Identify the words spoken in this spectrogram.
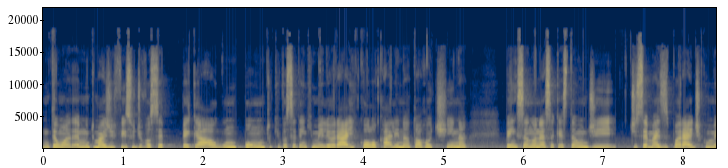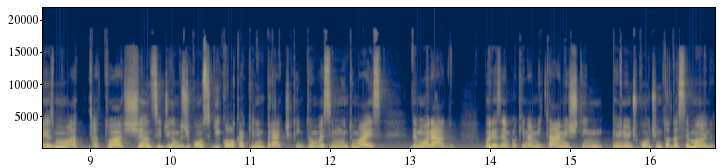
Então, é muito mais difícil de você pegar algum ponto que você tem que melhorar e colocar ali na tua rotina, pensando nessa questão de, de ser mais esporádico mesmo, a, a tua chance, digamos, de conseguir colocar aquilo em prática. Então, vai ser muito mais demorado. Por exemplo, aqui na MeTime a gente tem reunião de coaching toda semana.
